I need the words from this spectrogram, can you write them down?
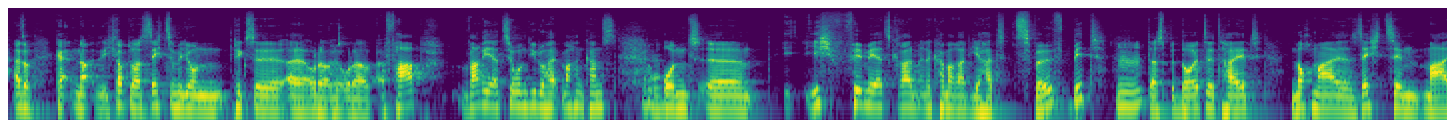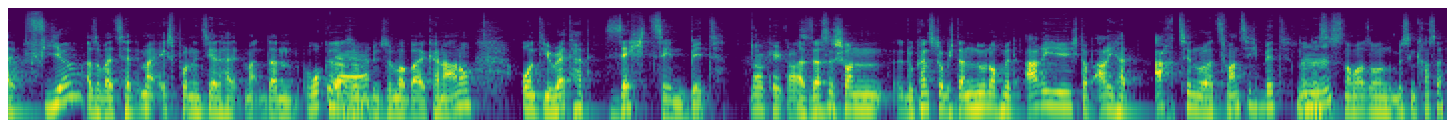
Also, ich glaube, du hast 16 Millionen Pixel äh, oder, oder Farbvariationen, die du halt machen kannst. Und äh, ich filme jetzt gerade mit einer Kamera, die hat 12 Bit. Das bedeutet halt nochmal 16 mal 4, also weil es halt immer exponentiell halt dann hochgeht. Ja, also ja. sind wir bei, keine Ahnung. Und die Red hat 16 Bit. Okay, krass. Also das ist schon, du kannst glaube ich dann nur noch mit Ari, ich glaube Ari hat 18 oder 20 Bit, ne? Mhm. das ist nochmal so, so ein bisschen krasser.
